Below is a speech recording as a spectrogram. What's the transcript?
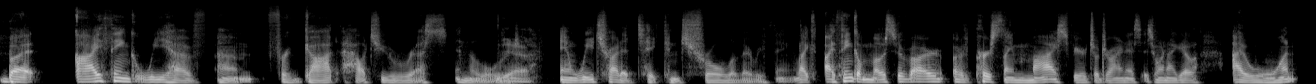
but I think we have um, forgot how to rest in the Lord. Yeah and we try to take control of everything. Like I think of most of our, or personally, my spiritual dryness is when I go, I want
